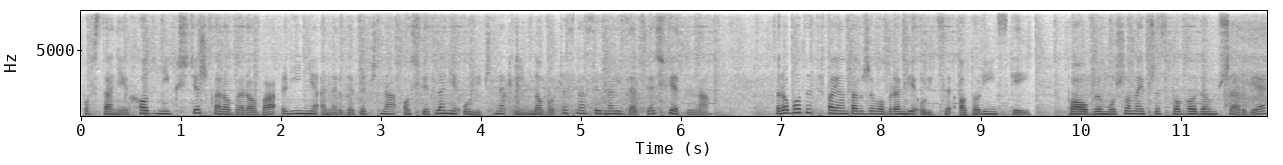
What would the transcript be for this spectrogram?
powstanie chodnik, ścieżka rowerowa, linia energetyczna, oświetlenie uliczne i nowoczesna sygnalizacja świetlna. Roboty trwają także w obrębie ulicy Otolińskiej. Po wymuszonej przez pogodę przerwie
